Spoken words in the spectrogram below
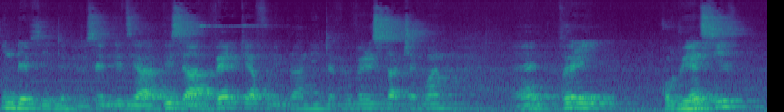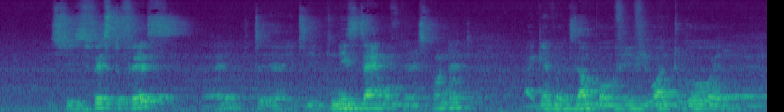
in-depth interviews. And these are, these are very carefully planned interview, very structured one, and very comprehensive. It is face to face. It needs time of the respondent. I gave an example of if you want to go and uh,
